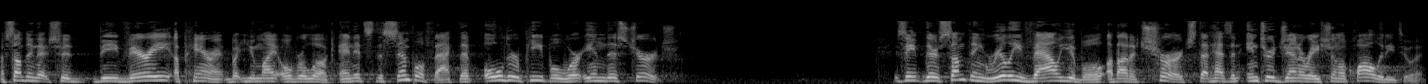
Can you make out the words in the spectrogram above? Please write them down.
of something that should be very apparent, but you might overlook. And it's the simple fact that older people were in this church. You see, there's something really valuable about a church that has an intergenerational quality to it.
